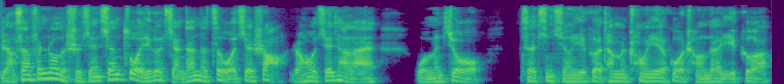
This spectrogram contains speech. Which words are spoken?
两三分钟的时间，先做一个简单的自我介绍，然后接下来我们就再进行一个他们创业过程的一个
